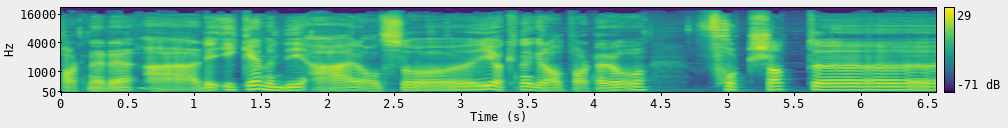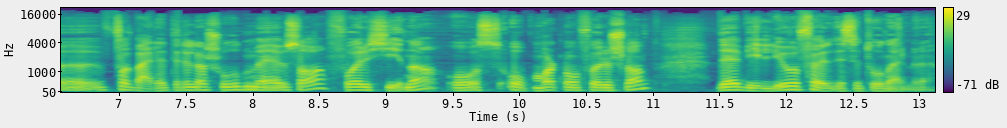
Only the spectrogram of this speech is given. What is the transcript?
partnere, er de ikke. Men de er altså i økende grad partnere. og fortsatt uh, forverret relasjon med USA for Kina, og åpenbart nå for Russland, det vil jo føre disse to nærmere.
